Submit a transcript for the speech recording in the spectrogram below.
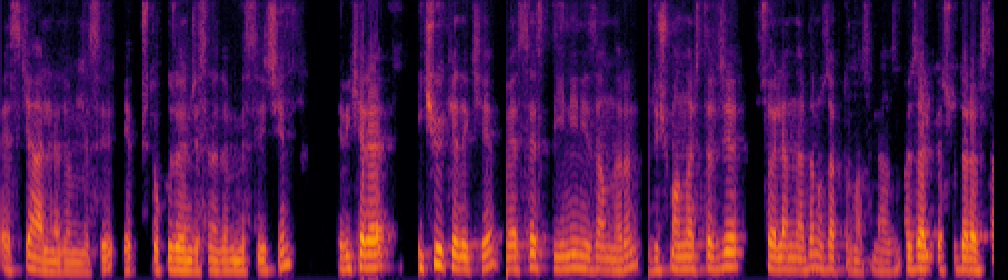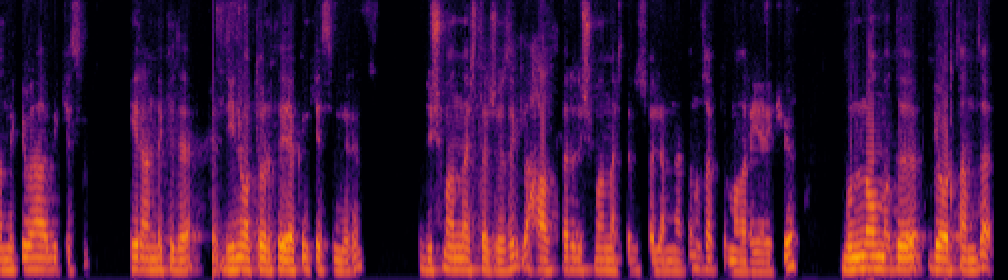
eski haline dönmesi, 79 öncesine dönmesi için e, bir kere iki ülkedeki müesses dini nizamların düşmanlaştırıcı söylemlerden uzak durması lazım. Özellikle Suudi Arabistan'daki Vehhabi kesim, İran'daki de dini otoriteye yakın kesimlerin düşmanlaştırıcı, özellikle halkları düşmanlaştırıcı söylemlerden uzak durmaları gerekiyor. Bunun olmadığı bir ortamda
